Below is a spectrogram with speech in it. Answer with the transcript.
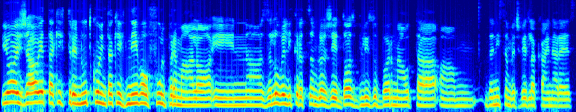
Jo, žal je takih trenutkov in takih dnevov ful premalo. In, uh, zelo velikrat sem bila že dosti blizu burnouta, um, da nisem več vedela, kaj narediti.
